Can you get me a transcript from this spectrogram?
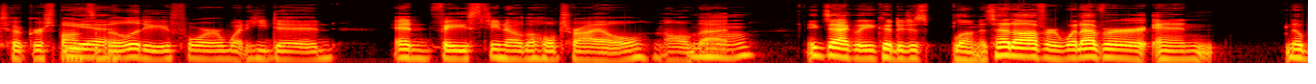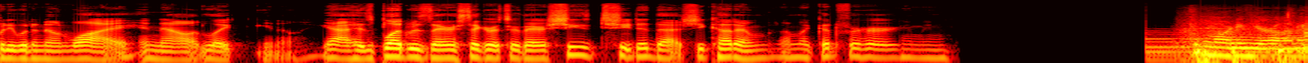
took responsibility for what he did and faced, you know, the whole trial and all that. Mhm. Exactly. He could have just blown his head off or whatever, and nobody would have known why. And now, like you know, yeah, his blood was there, cigarettes are there. She she did that. She cut him. I'm like, good for her. I mean, Good morning, Your Honor.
